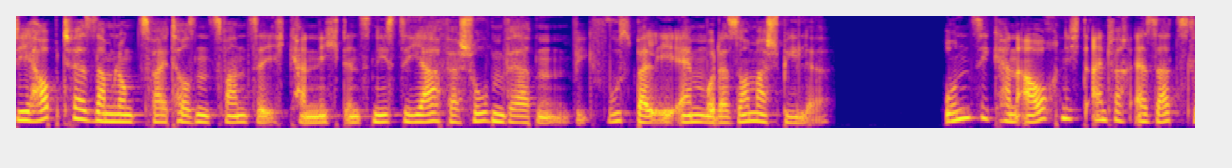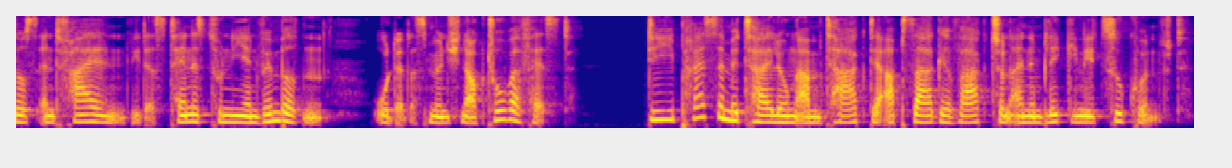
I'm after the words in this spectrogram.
die Hauptversammlung 2020 kann nicht ins nächste Jahr verschoben werden, wie Fußball-EM oder Sommerspiele. Und sie kann auch nicht einfach ersatzlos entfallen, wie das Tennisturnier in Wimbledon oder das Münchner Oktoberfest. Die Pressemitteilung am Tag der Absage wagt schon einen Blick in die Zukunft.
